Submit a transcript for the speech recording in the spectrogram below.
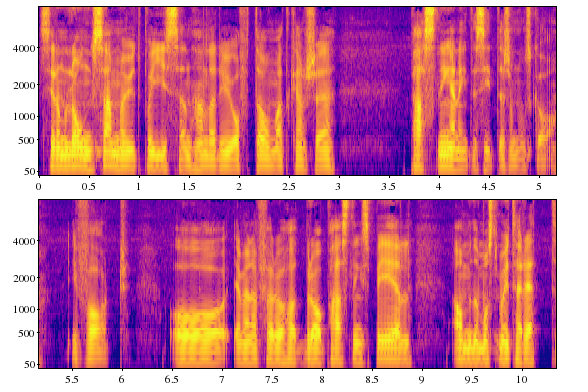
ser de långsamma ut på isen handlar det ju ofta om att kanske passningarna inte sitter som de ska i fart. Och jag menar för att ha ett bra passningsspel, ja men då måste man ju ta rätt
